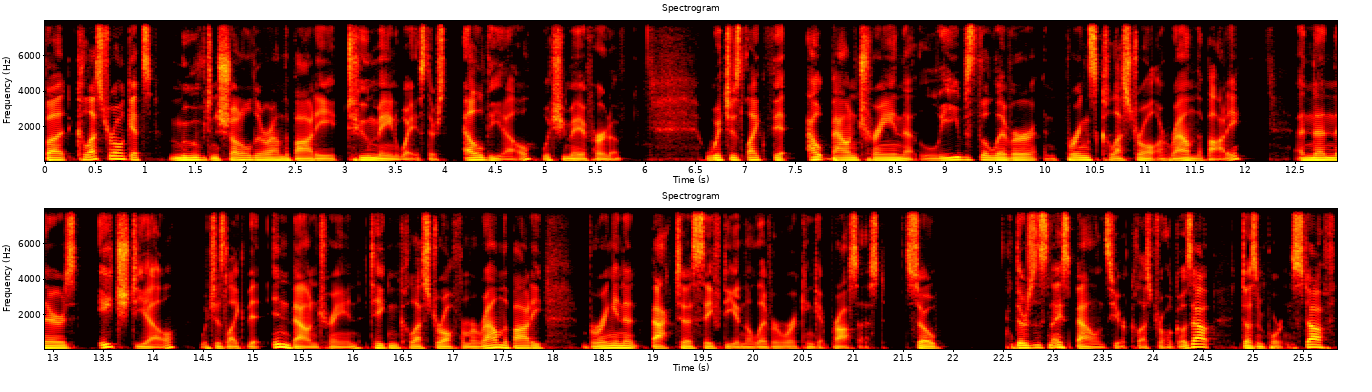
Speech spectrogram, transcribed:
But cholesterol gets moved and shuttled around the body two main ways. There's LDL, which you may have heard of, which is like the outbound train that leaves the liver and brings cholesterol around the body. And then there's HDL, which is like the inbound train, taking cholesterol from around the body, bringing it back to safety in the liver where it can get processed. So there's this nice balance here. Cholesterol goes out, does important stuff,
